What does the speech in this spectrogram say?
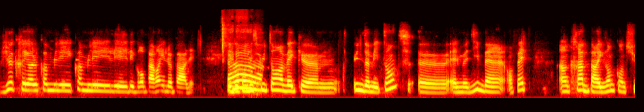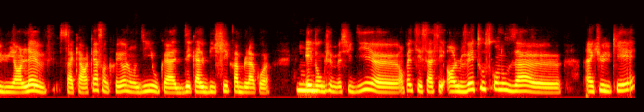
vieux créole comme les, comme les, les, grands-parents, ils le parlaient. Et donc, en ah. discutant avec une de mes tantes, elle me dit, ben, en fait, un crabe, par exemple, quand tu lui enlèves sa carcasse en créole, on dit ou qu'à décalbicher crabe là, quoi. Et mhm. donc, je me suis dit, euh, en fait, c'est ça, c'est enlever tout ce qu'on nous a euh, inculqué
